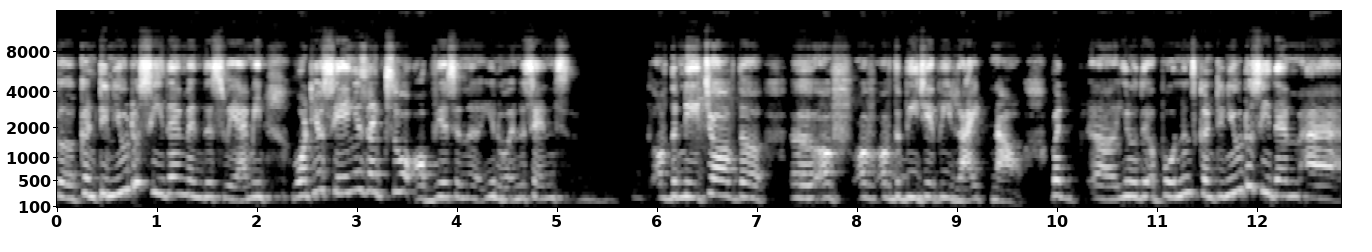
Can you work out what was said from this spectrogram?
c- continue to see them in this way? I mean, what you're saying is like so obvious in the you know in the sense of the nature of the uh, of, of of the BJP right now. But uh, you know the opponents continue to see them uh,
